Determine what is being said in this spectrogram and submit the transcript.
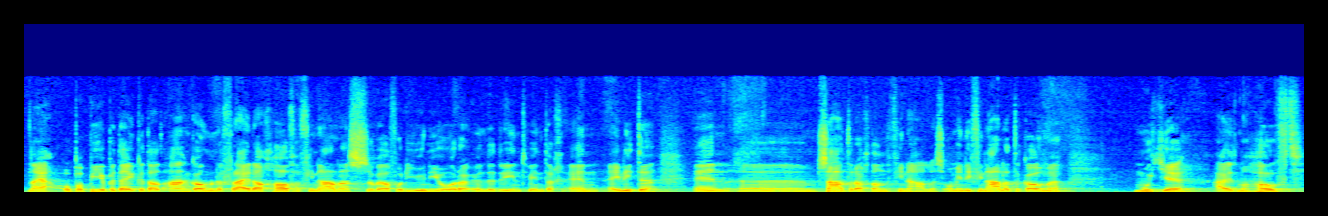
nou ja, op papier betekent dat aankomende vrijdag halve finales. Zowel voor de junioren, under 23 en elite. En uh, zaterdag dan de finales. Om in die finale te komen moet je uit mijn hoofd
